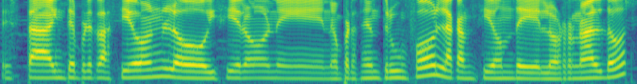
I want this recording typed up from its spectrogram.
Esta interpretación lo hicieron en Operación Triunfo, la canción de los Ronaldos,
